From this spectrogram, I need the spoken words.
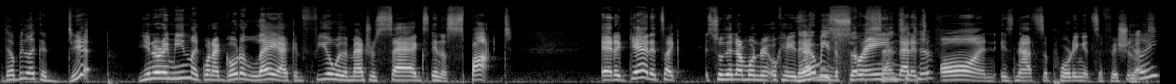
there'll be like a dip. You know what I mean? Like when I go to lay, I can feel where the mattress sags in a spot. And again, it's like so. Then I'm wondering, okay, does that mean the so frame that it's on is not supporting it sufficiently? Yes.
